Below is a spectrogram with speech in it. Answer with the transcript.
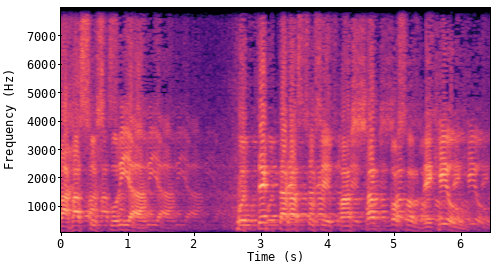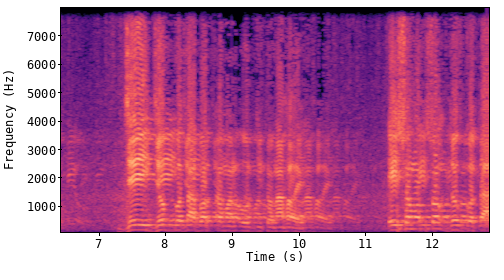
তাহাসুস করিয়া প্রত্যেক তাহাসুসে পাঁচ সাত বছর রেখেও যেই যোগ্যতা বর্তমান অর্জিত না হয় এই সমস্ত যোগ্যতা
